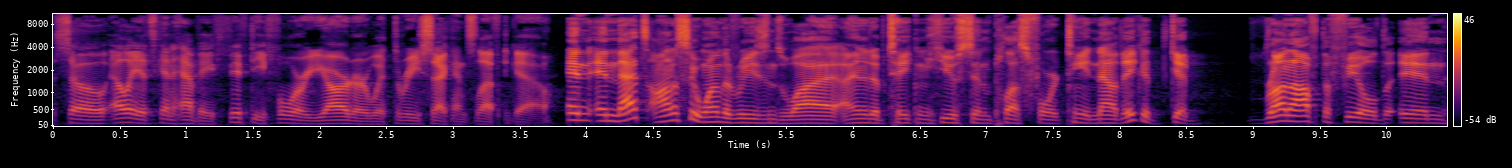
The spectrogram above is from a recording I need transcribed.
So Elliott's going to have a 54 yarder with three seconds left to go. And and that's honestly one of the reasons why I ended up taking Houston plus 14. Now they could get run off the field in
